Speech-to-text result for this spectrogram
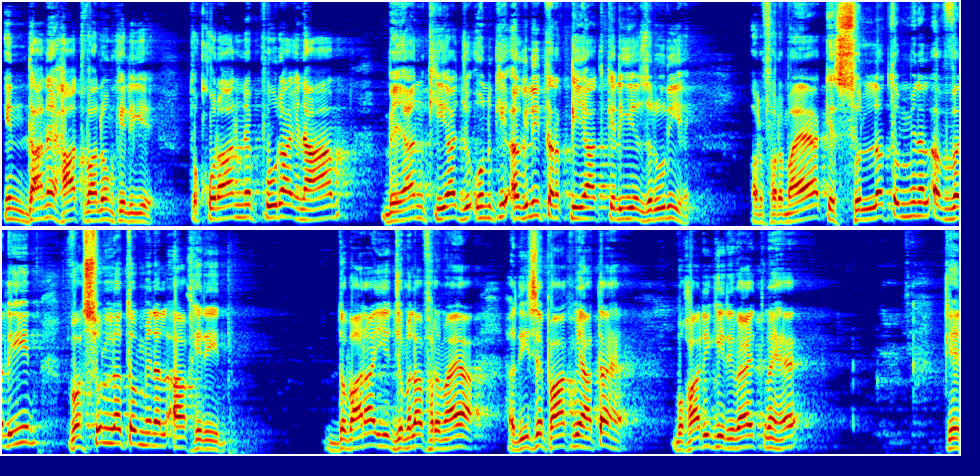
ان دانے ہاتھ والوں کے لیے۔ تو قرآن نے پورا انعام بیان کیا جو ان کی اگلی ترقیات کے لیے ضروری ہے۔ اور فرمایا کہ سلت من الاولین و سلت من الآخرین دوبارہ یہ جملہ فرمایا، حدیث پاک میں آتا ہے۔ بخاری کی روایت میں ہے کہ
